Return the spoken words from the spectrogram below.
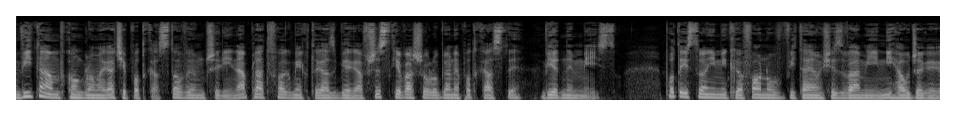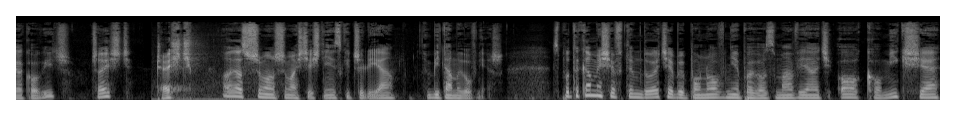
Witam w konglomeracie podcastowym, czyli na platformie, która zbiera wszystkie Wasze ulubione podcasty w jednym miejscu. Po tej stronie mikrofonów witają się z Wami Michał Dżegerakowicz. Cześć. Cześć. Oraz Szymon Szymaś-Cieśliński, czyli ja. Witamy również. Spotykamy się w tym duecie, by ponownie porozmawiać o komiksie, e,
